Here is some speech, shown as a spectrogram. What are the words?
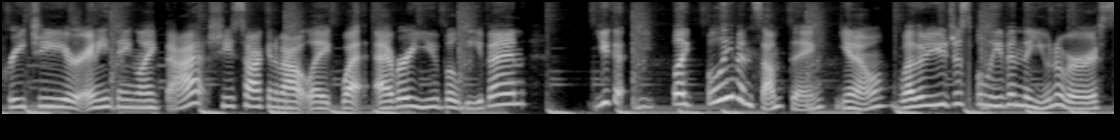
preachy or anything like that. She's talking about like whatever you believe in, you like believe in something, you know, whether you just believe in the universe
